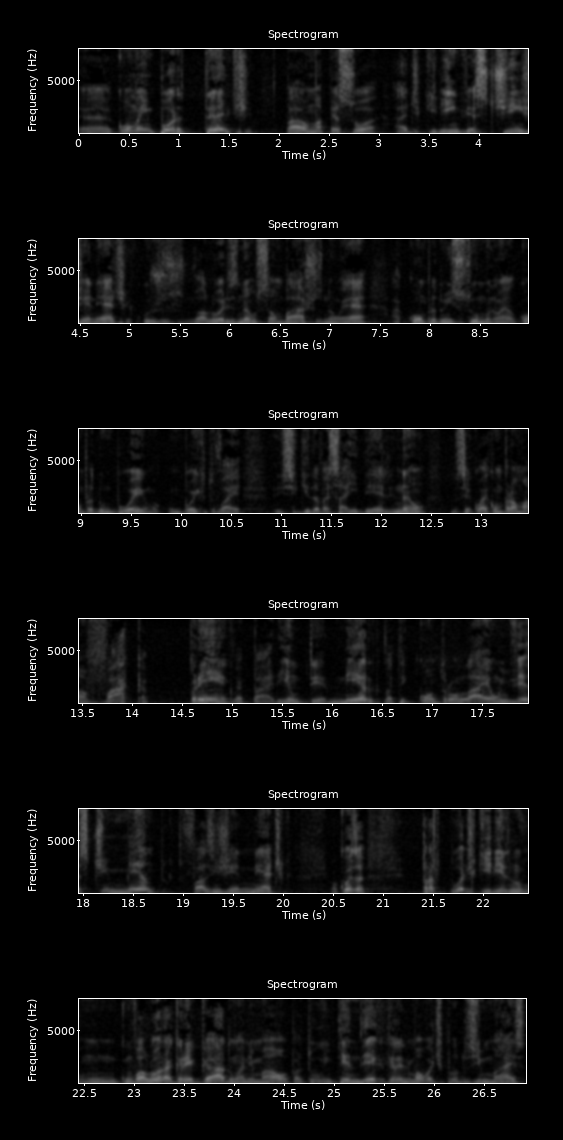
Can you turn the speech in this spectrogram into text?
é, como é importante para uma pessoa adquirir, investir em genética, cujos valores não são baixos, não é a compra do insumo, não é a compra de um boi, uma, um boi que tu vai, em seguida vai sair dele, não. Você vai comprar uma vaca prenha, que vai parir, um terneiro que tu vai ter que controlar, é um investimento que tu faz em genética. Uma coisa para tu adquirir um, um, com valor agregado um animal, para tu entender que aquele animal vai te produzir mais,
